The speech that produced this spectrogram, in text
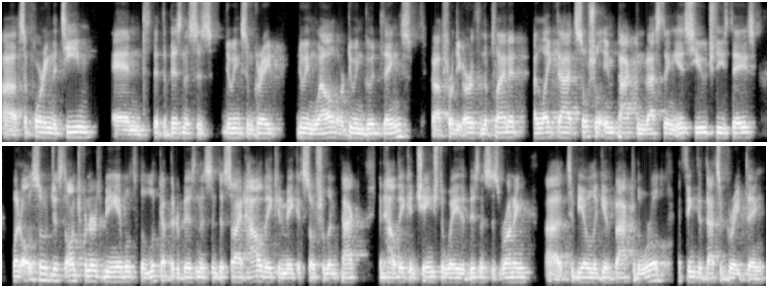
uh, supporting the team and that the business is doing some great, doing well or doing good things uh, for the earth and the planet. I like that. Social impact investing is huge these days but also just entrepreneurs being able to look at their business and decide how they can make a social impact and how they can change the way the business is running uh, to be able to give back to the world. I think that that's a great thing.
